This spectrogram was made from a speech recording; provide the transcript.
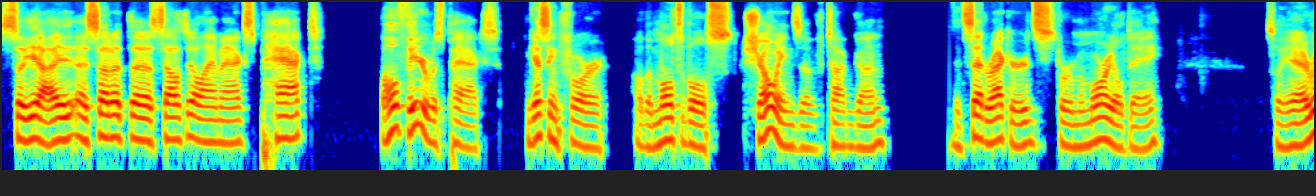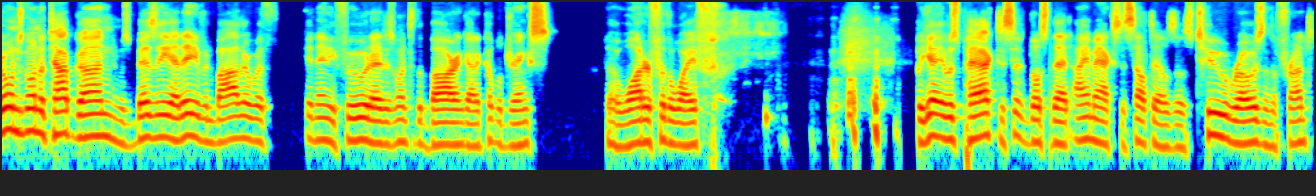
So yeah, I, I saw it at the Southdale IMAX, packed. The whole theater was packed. I'm guessing for all the multiple showings of Top Gun. It set records for Memorial Day. So yeah, everyone's going to Top Gun. It was busy. I didn't even bother with getting any food. I just went to the bar and got a couple drinks, the water for the wife. but yeah, it was packed. It's those that IMAX, the Southdale, is those two rows in the front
